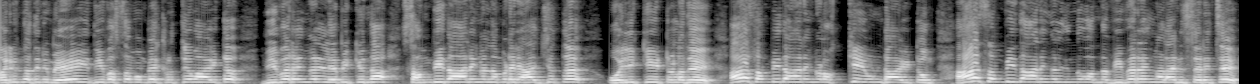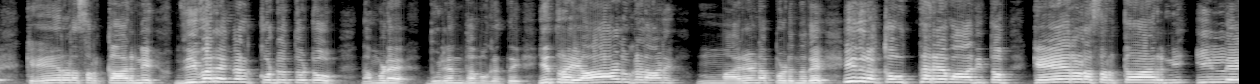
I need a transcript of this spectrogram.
വരുന്നതിനും ഏഴ് ദിവസം മുമ്പേ കൃത്യമായിട്ട് വിവരങ്ങൾ ലഭിക്കുന്ന സംവിധാനങ്ങൾ നമ്മുടെ രാജ്യത്ത് ഒരുക്കിയിട്ടുള്ളത്. ആ സംവിധാനങ്ങളൊക്കെ ഉണ്ടായിട്ടും ആ സംവിധാനങ്ങളിൽ നിന്ന് വന്ന വിവരങ്ങൾ അനുസരിച്ച് കേരള സർക്കാരിന് വിവരങ്ങൾ കൊടുത്തിട്ടും നമ്മുടെ ദുരന്തമുഖത്ത് എത്ര ആളുകളാണ് മരണപ്പെടുന്നത്. ഇതിനൊക്കെ ഉത്തരവാദിത്വം കേരള സർക്കാരിന് ഇല്ലേ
